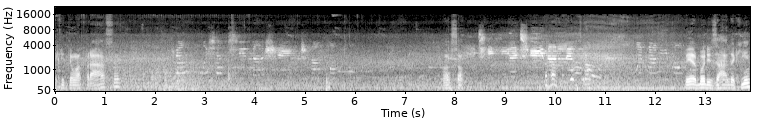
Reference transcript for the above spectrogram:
Aqui tem uma praça Olha só. Bem arborizado aqui.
